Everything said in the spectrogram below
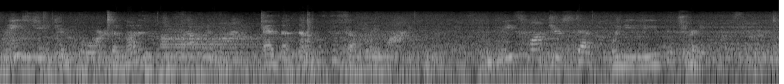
Please change your for the Northern Subway Line and the Namaku Subway Line. Please watch your step when you leave the train.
